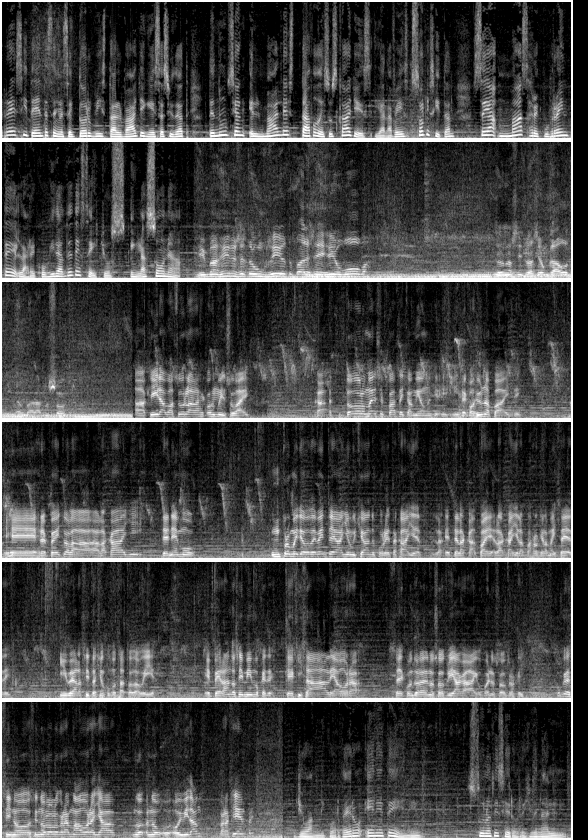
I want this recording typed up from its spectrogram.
Residentes en el sector Vista al Valle en esa ciudad denuncian el mal estado de sus calles y a la vez solicitan sea más recurrente la recogida de desechos en la zona. Imagínese todo un río, esto parece el río Boba. Esto es una situación caótica para nosotros. Aquí la basura la recogen mensual. Todos los meses pasa el camión y recoge una parte. Eh, respecto a la, a la calle, tenemos un promedio de 20 años luchando por esta calle, esta es la, calle La Parroquia La Mercedes, y vea la situación como está todavía. Esperando así mismo que, que quizá Ale ahora se condura de nosotros y haga algo por nosotros aquí. Porque si no, si no lo logramos ahora ya nos no, olvidamos para siempre. Joanny Cordero, NTN, su noticiero regional.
